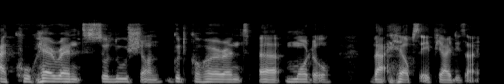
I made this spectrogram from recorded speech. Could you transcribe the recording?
a coherent solution good coherent uh, model that helps api design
